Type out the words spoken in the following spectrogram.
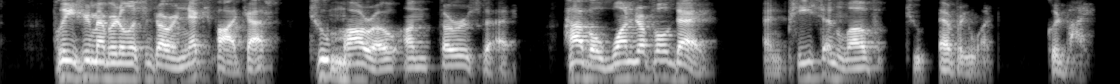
Please remember to listen to our next podcast tomorrow on Thursday. Have a wonderful day and peace and love to everyone. Goodbye.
